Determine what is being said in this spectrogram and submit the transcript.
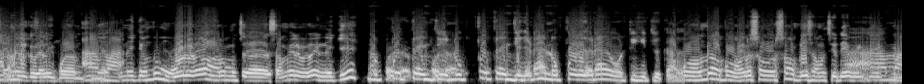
சமையலுக்கு வேலைக்கு போய் ஆரம்பிச்சீங்க ஆமா. இன்னைக்கு வந்து ஒரு கிடா ஆரம்பிச்ச சமையல் வேலை இன்னைக்கு முப்பத்தஞ்சு முப்பத்தஞ்சு கடா முப்பது கடா ஒட்டிக்கிட்டு இருக்காங்க. வந்து அப்போ வருஷம் வருஷம் அப்படியே சமைச்சுட்டே ஆமா.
